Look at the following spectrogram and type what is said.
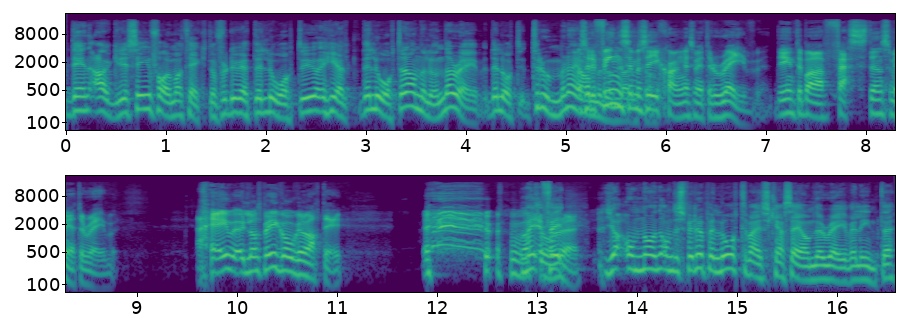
det är en aggressiv form av techno, för du vet, det låter ju helt, det låter annorlunda rave. Det låter, trummorna är Alltså det annorlunda. finns en liksom. musikgenre som heter rave. Det är inte bara festen som heter rave. Nej, låt mig googla Matti. Vad Men, tror för, du? ja, om, någon, om du spelar upp en låt till mig så kan jag säga om det är rave eller inte.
